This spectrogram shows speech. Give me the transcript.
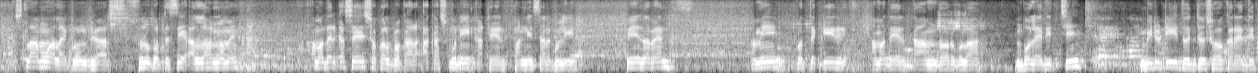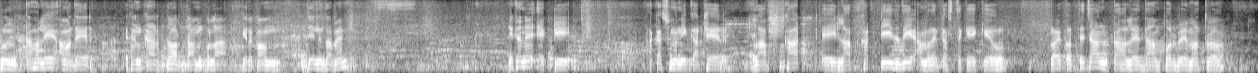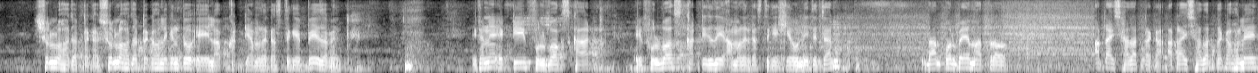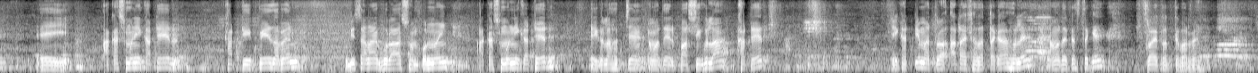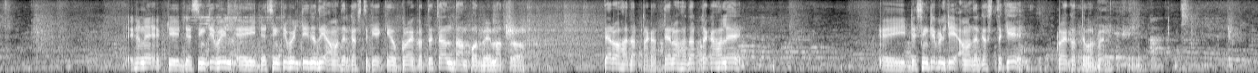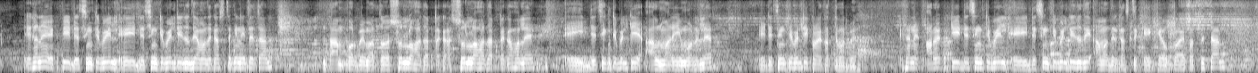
আসসালামু আলাইকুম ভিউয়ার্স, শুরু করতেছি আল্লাহর নামে। আমাদের কাছে সকল প্রকার আকাশমণি, কাঠের ফার্নিচারগুলি পেয়ে যাবেন। আমি প্রত্যেকটির আমাদের দাম দরগুলা বলে দিচ্ছি। ভিডিওটি ধৈর্য সহকারে দেখুন, তাহলে আমাদের এখানকার দর দামগুলা কীরকম জেনে যাবেন। এখানে একটি আকাশমণি কাঠের লাভ খাট। এই লাভ খাটটি যদি আমাদের কাছ থেকে কেউ ক্রয় করতে চান, তাহলে দাম পড়বে মাত্র ষোলো হাজার টাকা। ষোলো হাজার টাকা হলে কিন্তু এই লাভ খাটটি আমাদের কাছ থেকে পেয়ে যাবেন। এখানে একটি ফুল বক্স খাট। এই ফুল বক্স খাটটি যদি আমাদের কাছ থেকে কেউ নিতে চান, দাম পড়বে মাত্র আটাইশ হাজার টাকা। আটাইশ হাজার টাকা হলে এই আকাশমণি কাঠের খাটটি পেয়ে যাবেন। বিছানা গোড়া সম্পূর্ণই আকাশমণি কাঠের। এগুলা হচ্ছে আমাদের পাশিগুলা খাটের। এই খাটটি মাত্র আঠাইশ হাজার টাকা হলে আমাদের কাছ থেকে ক্রয় করতে পারবেন। এখানে একটি ড্রেসিং টেবিল। এই ড্রেসিং টেবিলটি যদি আমাদের কাছ থেকে কেউ ক্রয় করতে চান, দাম পড়বে মাত্র তেরো হাজার টাকা। তেরো হাজার টাকা হলে এই ড্রেসিং টেবিলটি আমাদের কাছ থেকে ক্রয় করতে পারবেন। এখানে একটি ড্রেসিং টেবিল এই ড্রেসিং টেবিলটি যদি আমাদের কাছ থেকে নিতে চান, দাম পড়বে মাত্র ষোলো হাজার টাকা। ষোলো হাজার টাকা হলে এই ড্রেসিং টেবিলটি আলমারি মডেলের এই ড্রেসিং টেবিলটি ক্রয় করতে পারবেন। এখানে আরও একটি ড্রেসিং টেবিল এই ড্রেসিং টেবিলটি যদি আমাদের কাছ থেকে কেউ ক্রয় করতে চান,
